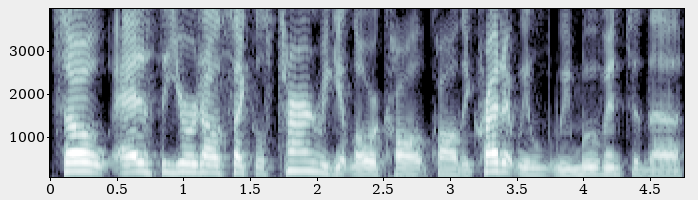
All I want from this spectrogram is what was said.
So as the eurodollar cycles turn, we get lower quality credit. We, we move into the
